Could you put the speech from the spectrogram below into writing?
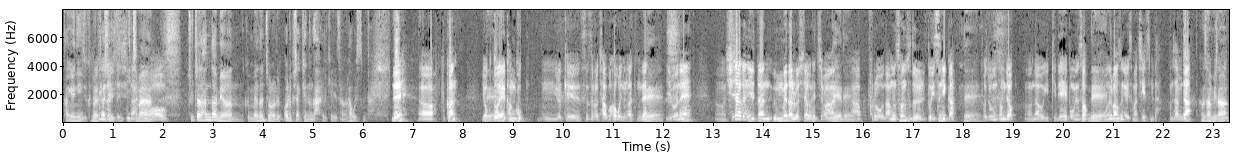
당연히 금메달 딸수 금메달 뜻이다. 있지만 어우. 출전한다면 금메달 좀 어려- 어렵지 않겠는가 이렇게 예상을 하고 있습니다. 네, 어, 북한 역도의 네. 강국 음, 이렇게 스스로 자부하고 있는 것 같은데 네. 이번에 어, 시작은 일단 은메달로 시작을 했지만 네, 네. 앞으로 남은 선수들도 있으니까 네, 더 좋은 성적 어, 나오기 기대해 보면서 네. 오늘 방송 여기서 마치겠습니다. 감사합니다. 감사합니다.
